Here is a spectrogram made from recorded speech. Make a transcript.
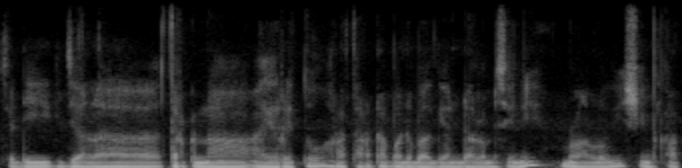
Jadi gejala terkena air itu rata-rata pada bagian dalam sini melalui card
